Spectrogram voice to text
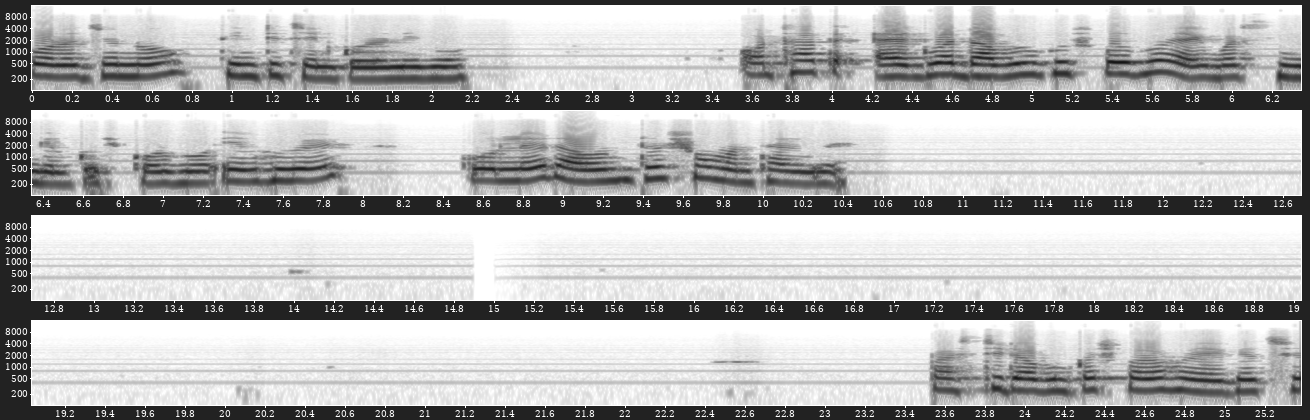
করার জন্য তিনটি চেন করে নিব। অর্থাৎ একবার ডাবল কুশ করব, একবার সিঙ্গেল কুশ করব। এভাবে করলে রাউন্ডটা সমান থাকবে। পাঁচটি ডাবল ক্রস করা হয়ে গেছে।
